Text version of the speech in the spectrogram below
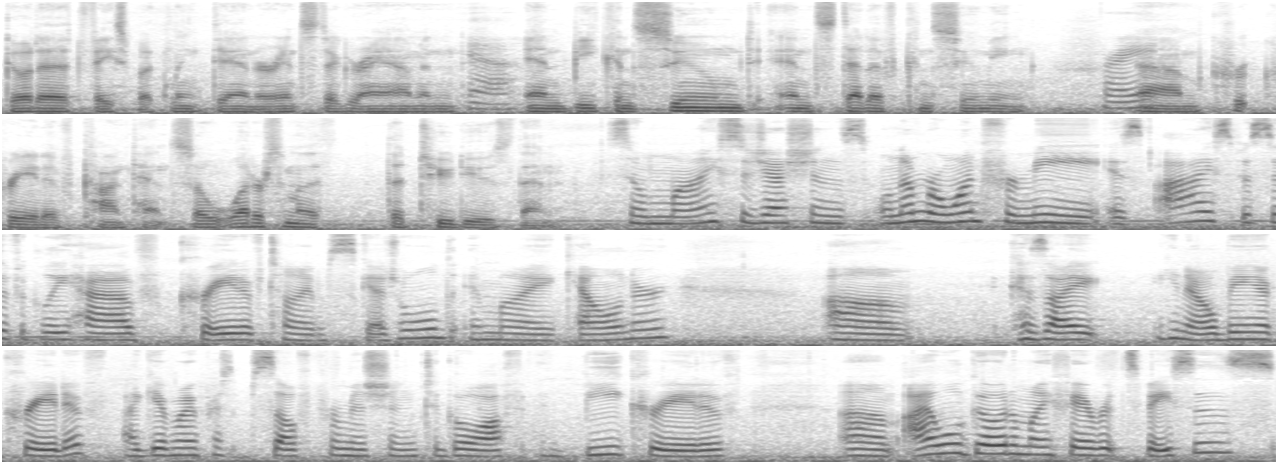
go to Facebook, LinkedIn or Instagram and Yeah. and be consumed instead of consuming Right. um, cr- creative content. So what are some of the, the to do's then? So my suggestions, well, number one for me is I specifically have creative time scheduled in my calendar because I, you know, being a creative, I give myself permission to go off and be creative. Um, I will go to my favorite spaces.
